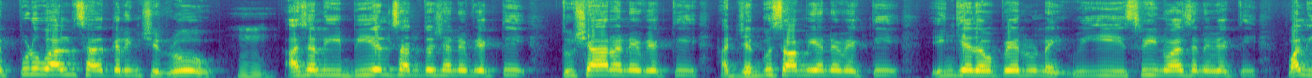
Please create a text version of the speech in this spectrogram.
ఎప్పుడు వాళ్ళు సహకరించిర్రు? అసలు ఈ బిఎల్ సంతోష్ అనే వ్యక్తి తుషార్ అనే వ్యక్తి ఆ జగ్గుస్వామి అనే వ్యక్తి ఇంకేదో పేర్లు ఉన్నాయి ఈ శ్రీనివాస్ అనే వ్యక్తి వాళ్ళు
